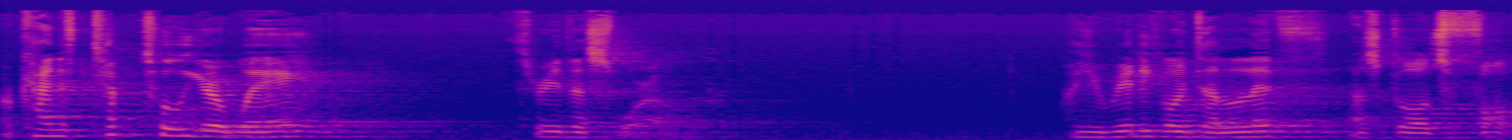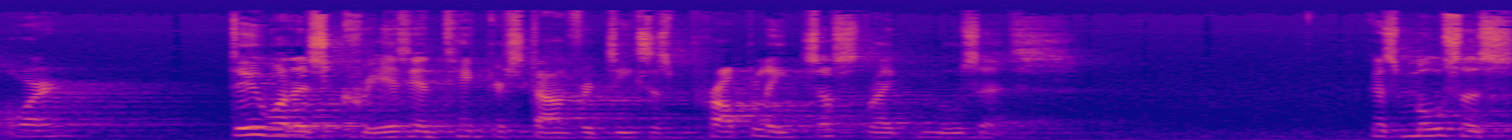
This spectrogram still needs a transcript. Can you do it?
or kind of tiptoe your way through this world. Are you really going to live as God's follower? Do what is crazy and take your stand for Jesus properly, just like Moses. Because Moses,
